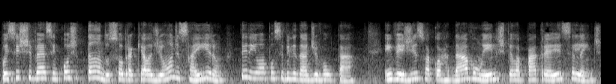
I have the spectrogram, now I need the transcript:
pois se estivessem cogitando sobre aquela de onde saíram, teriam a possibilidade de voltar. Em vez disso, aguardavam eles pela pátria excelente,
